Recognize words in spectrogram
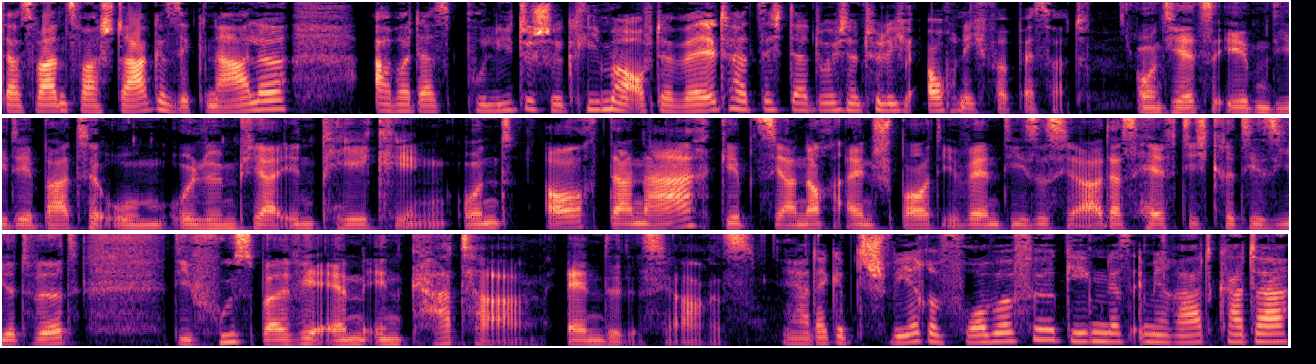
Das waren zwar starke Signale, aber das politische Klima auf der Welt hat sich dadurch natürlich auch nicht verbessert. Und jetzt eben die Debatte um Olympia in Peking. Und auch danach gibt's ja noch ein Sportevent dieses Jahr, das heftig kritisiert wird. Die Fußball-WM in Katar Ende des Jahres. Ja, da gibt's schwere Vorwürfe gegen das Emirat Katar,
